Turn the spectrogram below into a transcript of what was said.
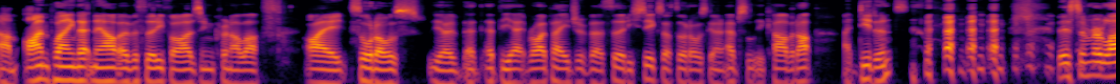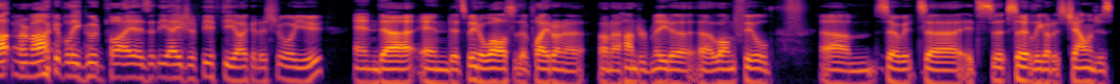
Um, I'm playing that now over 35s in Cronulla. I thought I was, you know, at, at the ripe age of uh, 36, I thought I was going to absolutely carve it up. I didn't. There's some re- remarkably good players at the age of 50, I can assure you. and uh, and it's been a while since I played on a on a hundred meter uh, long field. Um, so it's uh, it's certainly got its challenges.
